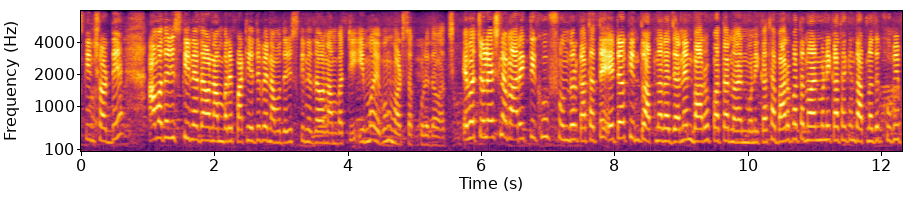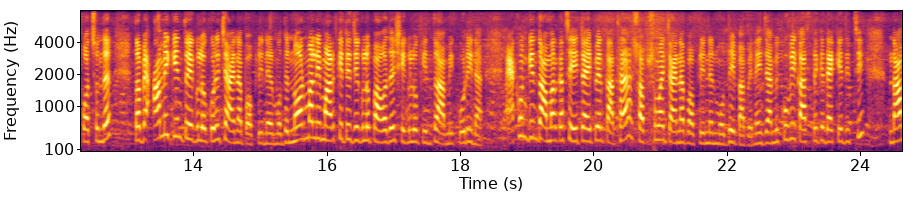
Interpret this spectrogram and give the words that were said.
স্ক্রিনশট দিয়ে আমাদের স্ক্রিনে দেওয়া নাম্বারে পাঠিয়ে দেবেন, আমাদের স্ক্রিনে দেওয়া নাম্বারটি ইমো এবং হোয়াটসঅ্যাপ করে দেওয়া আছে। এবার চলে আসলাম আরেকটি খুব সুন্দর কাঁথাতে, এটাও কিন্তু আপনারা জানেন বারো পাতা নয়নমণি কাঁথা। বারো পাতা নয়নমণি কাঁথা কিন্তু আপনাদের খুবই পছন্দের, তবে আমি কিন্তু এগুলো করি চায়না পপলিনের মধ্যে। নর্মালি মার্কেটে যেগুলো পাওয়া যায়, সেগুলো কিন্তু আমি করি না। এখন কিন্তু আমার কাছে এই টাইপের কাঁথা সবসময় চায়না পপলিনের মধ্যেই পাবেন। এই যে আমি খুবই কাছ থেকে দেখিয়ে দিচ্ছি, দাম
